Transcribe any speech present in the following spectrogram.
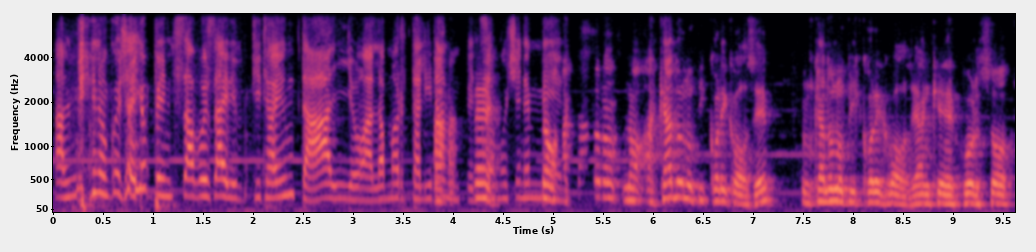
almeno cioè io pensavo, sai, ti fai un taglio, alla mortalità ah, non eh, pensiamoci eh, nemmeno. No accadono, no, accadono piccole cose, accadono piccole cose, anche nel corso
